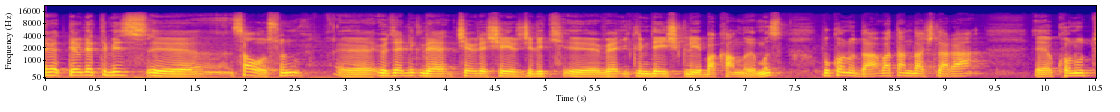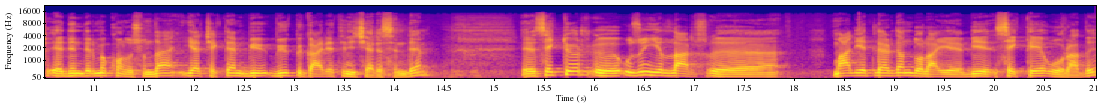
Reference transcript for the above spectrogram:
Evet devletimiz e, sağ olsun e, özellikle Çevre Şehircilik e, ve İklim Değişikliği Bakanlığımız bu konuda vatandaşlara konut edindirme konusunda gerçekten büyük, bir gayretin içerisinde. Sektör uzun yıllar maliyetlerden dolayı bir sekteye uğradı.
